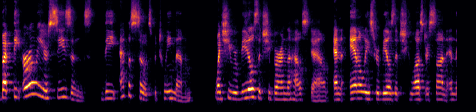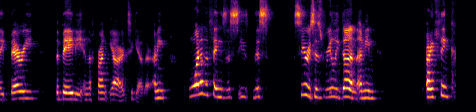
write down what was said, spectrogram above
but the earlier seasons, the episodes between them, when she reveals that she burned the house down and Annalise reveals that she lost her son and they bury the baby in the front yard together. I mean, one of the things this, this series has really done, I mean, I think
